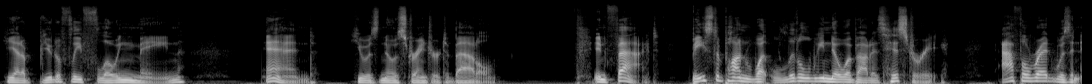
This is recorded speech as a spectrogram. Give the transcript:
He had a beautifully flowing mane, and he was no stranger to battle. In fact, based upon what little we know about his history, AEthelred was an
